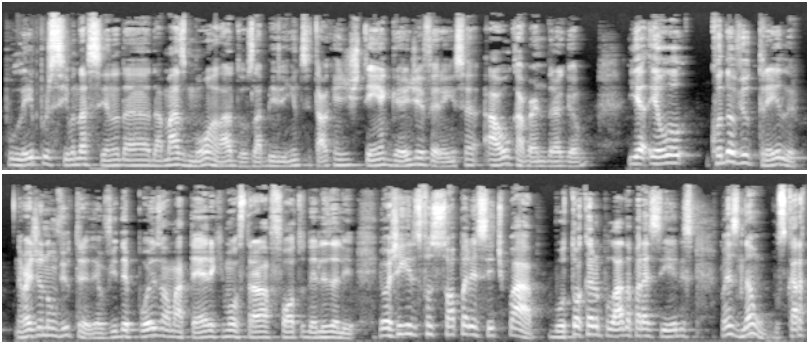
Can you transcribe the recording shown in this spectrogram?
pulei por cima da cena da, da masmorra lá, dos labirintos e tal, que a gente tem a grande referência ao Caverna do Dragão. E eu, quando eu vi o trailer, na verdade eu não vi o trailer, eu vi depois uma matéria que mostrava a foto deles ali. Eu achei que eles fossem só aparecer, tipo, ah, botou a cara pro lado, aparece eles. Mas não, os caras.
